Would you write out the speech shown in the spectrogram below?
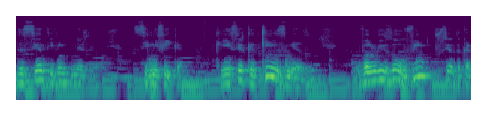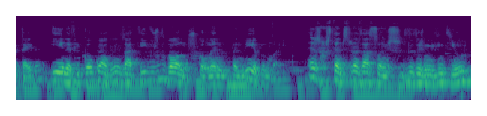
de 120 milhões de euros. Significa que em cerca de 15 meses valorizou 20% a carteira e ainda ficou com alguns ativos de bónus, com um ano de pandemia pelo meio. As restantes transações de 2021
